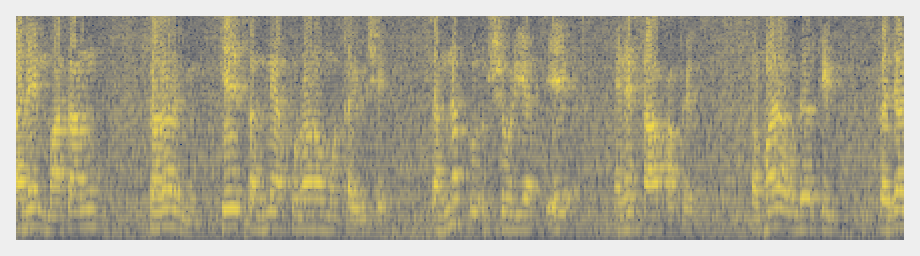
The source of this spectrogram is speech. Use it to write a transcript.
અને માતાનું સરણ્યું કે સંજ્ઞા પુરાણોમાં કહ્યું છે. સંજ્ઞા સૂર્ય એ એને સાપ આપેલો. તમારા ઉદરથી પ્રજા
